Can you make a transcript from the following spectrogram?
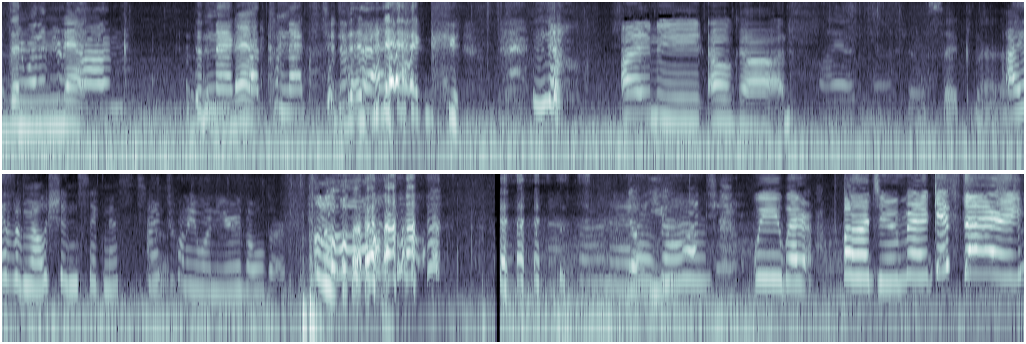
The neck. The neck, that connects to the, The neck. neck. No. I need. Oh God. Sickness. I have emotion sickness too. I'm 21 years older. Don't you want to? We were born to make it stay.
